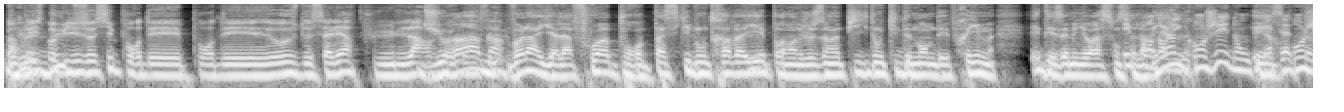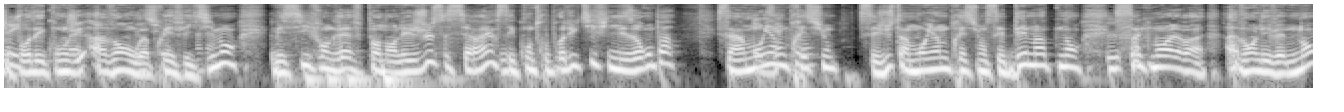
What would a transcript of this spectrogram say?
Donc, le ils se but- mobilisent aussi pour des, pour des hausses de salaire plus larges. durable. comme ça. Voilà, il y a la fois pour parce qu'ils vont travailler pendant les Jeux Olympiques, donc ils demandent des primes et des améliorations Et pendant les salariales. congés, donc Et congés. pour des congés avant ou après, sûr, effectivement. Mais s'ils font grève pendant les Jeux, ça sert à rien, c'est contre-productif, ils ne les auront pas. C'est un moyen de pression. C'est juste un moyen de pression. C'est dès maintenant, Mm. cinq mois avant- l'événement,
